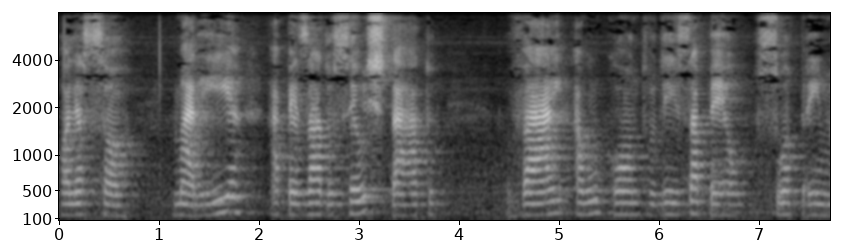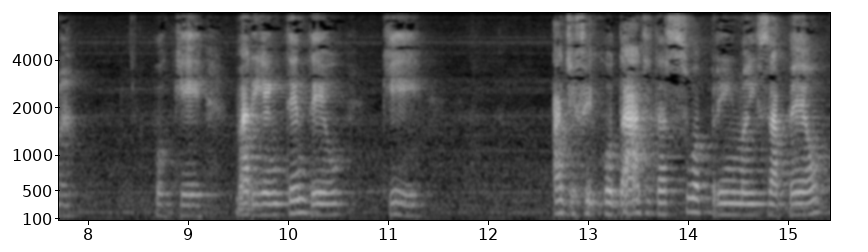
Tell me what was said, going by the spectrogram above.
Olha só, Maria, apesar do seu estado, vai ao encontro de Isabel, sua prima, porque Maria entendeu que a dificuldade da sua prima Isabel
